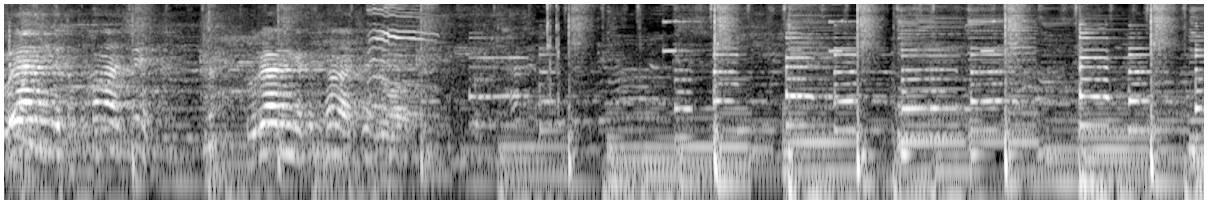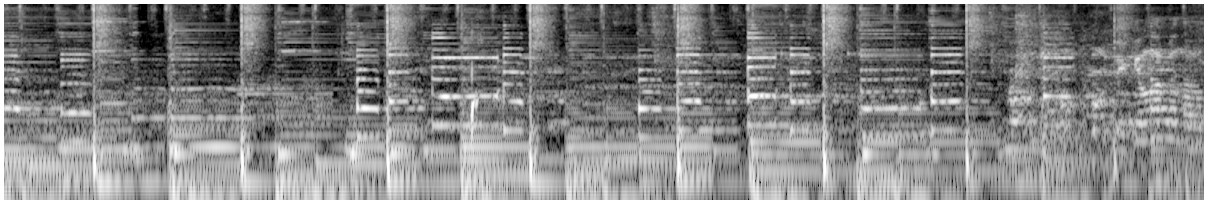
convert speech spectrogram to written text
노래하는 게 더 편하지? 노래하는 게 더 편하지? 배경화면 하고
